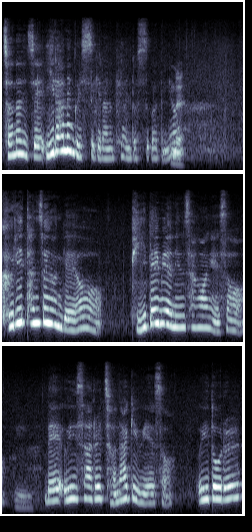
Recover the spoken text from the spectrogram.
저는 이제 일하는 글쓰기라는 표현도 쓰거든요. 네. 글이 탄생한 게요. 비대면인 상황에서 음, 내 의사를 전하기 위해서 의도를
